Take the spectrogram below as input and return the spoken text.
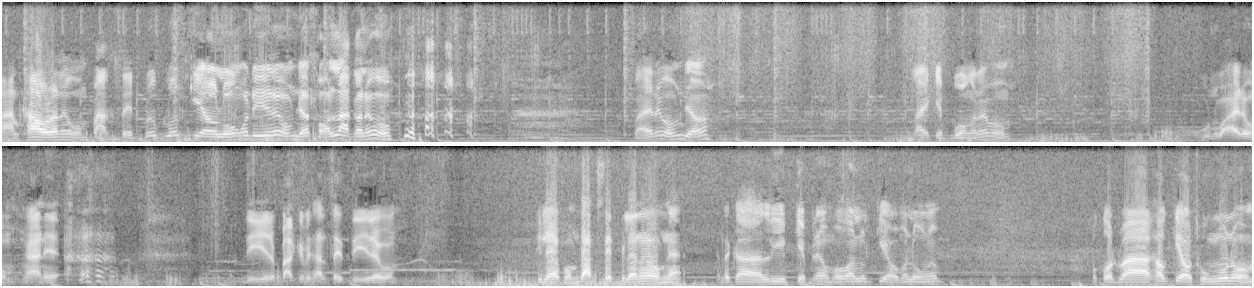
งานเข้าแล้วนะผมปักเสร็จปุ๊บรถเกี่ยวลงพอดีนะผมเดี๋ยวถอนหลักก่อนนะผม ไปนะผมเดี๋ยวไล่เก็บบ่วงกันนะผมวุ่นวายนะผม งานนี้ ดีนะปักกันไม่ทันเสร็จดีนะผม ทีแรกผมดักเสร็จไปแล้วนะผมเนี่ยแล้วก็รีบเก็บนะผมเพราะว่ารถเกี่ยวมาลงแล้วปรากฏว่าเขาเกี่ยวทุงนู้นนะผม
